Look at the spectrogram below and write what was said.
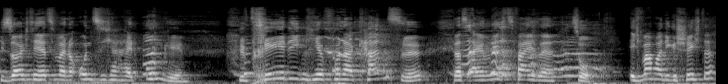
wie soll ich denn jetzt mit meiner Unsicherheit umgehen? Wir predigen hier von der Kanzel, dass einem nichts fein sein. So, ich mach mal die Geschichte.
